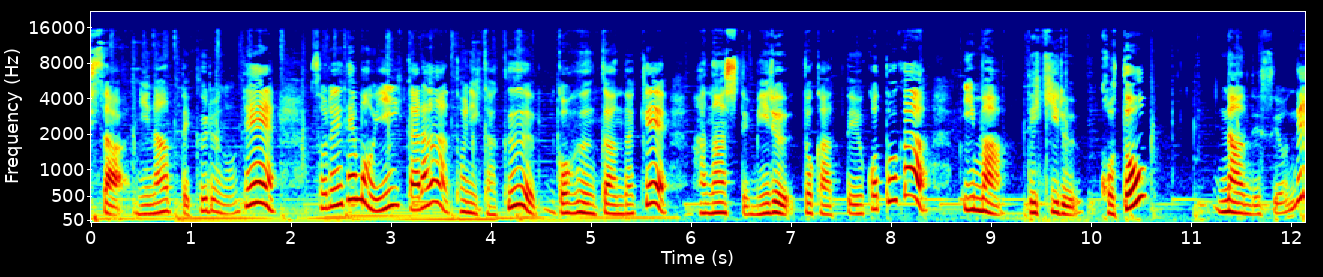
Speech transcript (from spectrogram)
しさになってくるのでそれでもいいからとにかく5分間だけ話してみるとかっていうことが今できることなんですよね。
